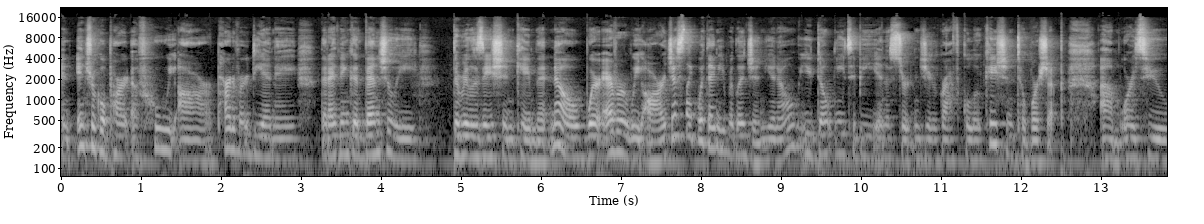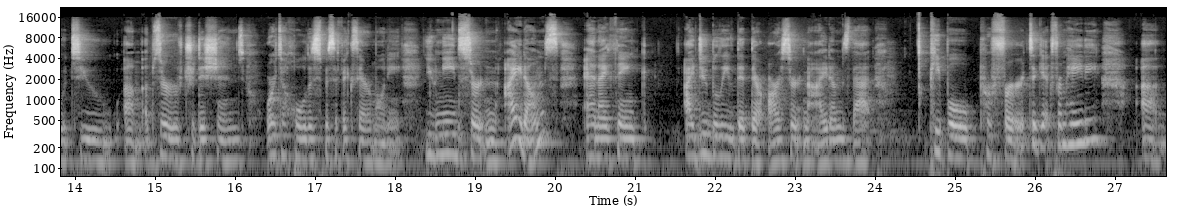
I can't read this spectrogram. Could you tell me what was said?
an integral part of who we are part of our dna that i think eventually the realization came that no, wherever we are, just like with any religion, you know, you don't need to be in a certain geographical location to worship, um, or to to um, observe traditions, or to hold a specific ceremony. You need certain items, and I think I do believe that there are certain items that people prefer to get from Haiti. Um,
